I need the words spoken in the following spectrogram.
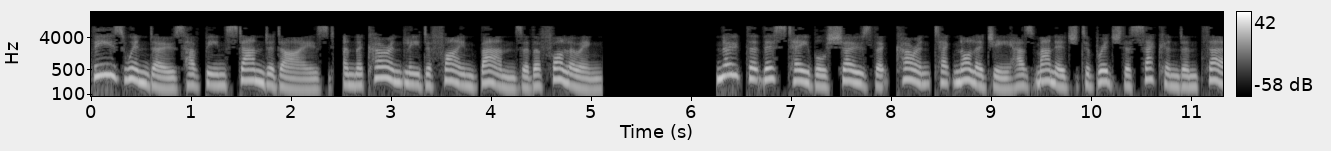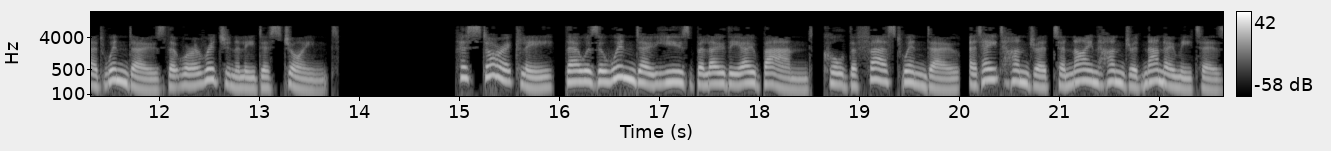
These windows have been standardized, and the currently defined bands are the following Note that this table shows that current technology has managed to bridge the second and third windows that were originally disjoint. Historically, there was a window used below the O band, called the first window, at 800 to 900 nanometers.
